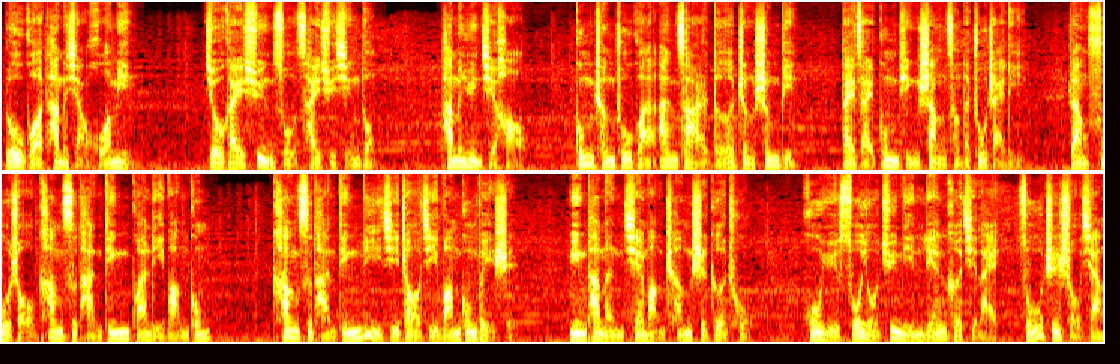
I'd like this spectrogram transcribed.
如果他们想活命，就该迅速采取行动。他们运气好，工程主管安萨尔德正生病。待在宫廷上层的住宅里，让副手康斯坦丁管理王宫。康斯坦丁立即召集王宫卫士，命他们前往城市各处，呼吁所有居民联合起来，阻止首相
